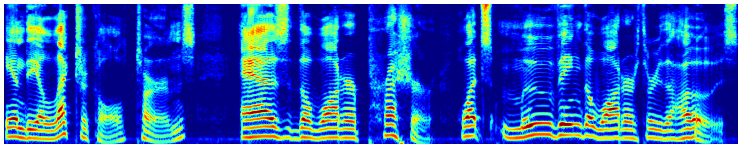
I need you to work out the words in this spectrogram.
in the electrical terms as the water pressure, what's moving the water through the hose.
